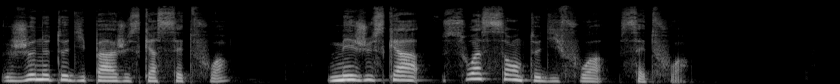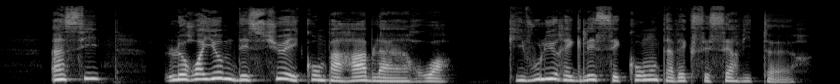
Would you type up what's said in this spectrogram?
Je ne te dis pas jusqu'à sept fois, mais jusqu'à soixante-dix fois sept fois. Ainsi, le royaume des cieux est comparable à un roi qui voulut régler ses comptes avec ses serviteurs.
